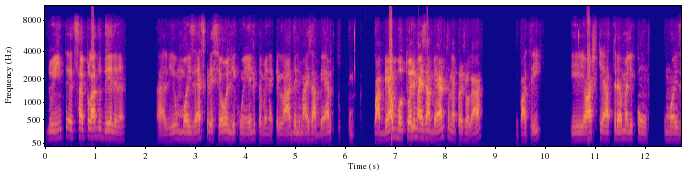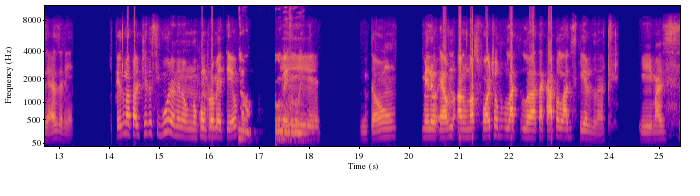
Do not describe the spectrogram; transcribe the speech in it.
do Inter sai pro lado dele, né? Ali o Moisés cresceu ali com ele também, naquele lado, ele mais aberto. O Abel botou ele mais aberto, né, para jogar. O Patrick. E eu acho que a trama ali com o Moisés ali fez uma partida segura, né? Não, não comprometeu. Não, jogou bem, jogou bem. Então, melhor, é o, o, nosso forte é o, o, atacar pelo lado esquerdo, né? E, mas,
